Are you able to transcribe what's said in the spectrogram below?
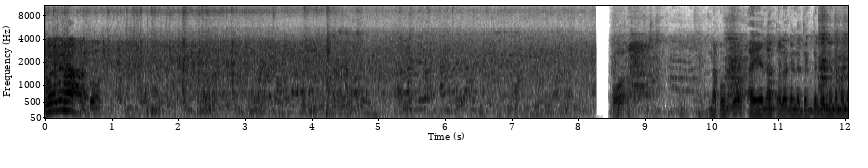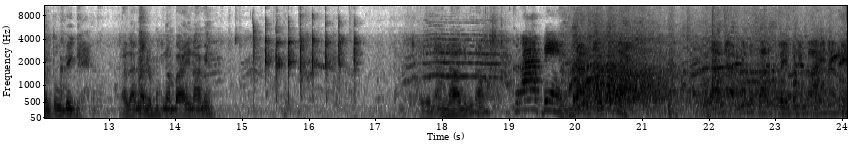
Wala ha. Po. Naku po, ayan na talaga nadagdagan na naman ng tubig. Wala na, lubog na ang bahay namin. Ayan na, ang lalim na. Oh. Grabe! Brown out pa. Wala na, sige, magkarap pa yung yung bahay namin.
